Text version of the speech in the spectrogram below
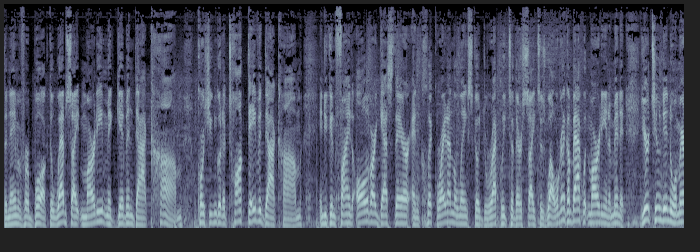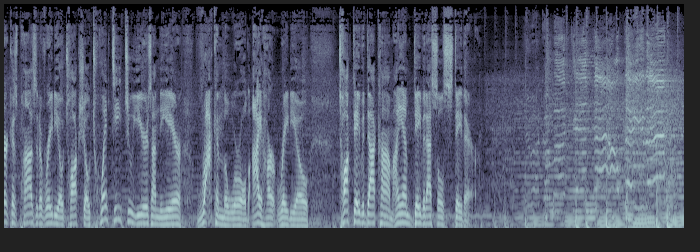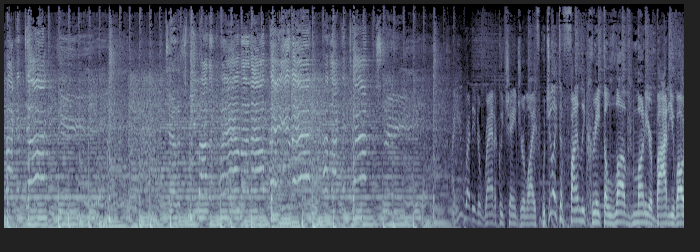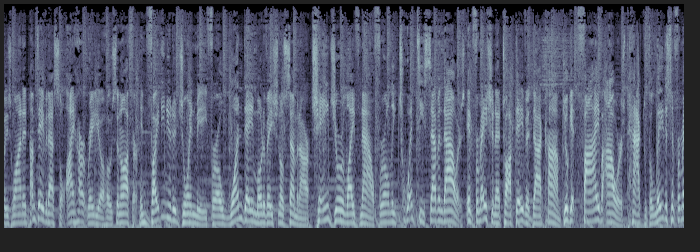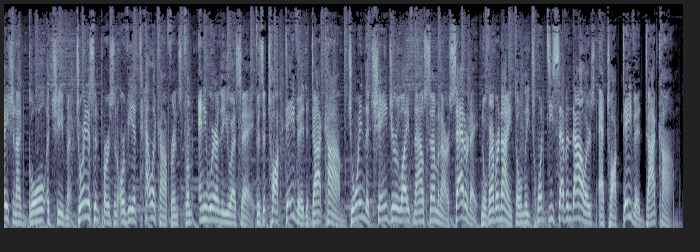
The name of her book. The website, martymckibben.com. Of course, you can go to talkdavid.com and you can find all of our guests there and click right on the links, go directly to their sites as well. We're going to come back with Marty in a minute. You're tuned into America's Positive Radio Talk Show. 22 years on the air, rocking the world. iHeartRadio talkdavid.com. I am David Essel. Stay there. To radically change your life? Would you like to finally create the love, money, or body you've always wanted? I'm David Essel, iHeartRadio host and author, inviting you to join me for a one day motivational seminar, Change Your Life Now, for only $27. Information at talkdavid.com. You'll get five hours packed with the latest information on goal achievement. Join us in person or via teleconference from anywhere in the USA. Visit talkdavid.com. Join the Change Your Life Now seminar Saturday, November 9th, only $27 at talkdavid.com.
